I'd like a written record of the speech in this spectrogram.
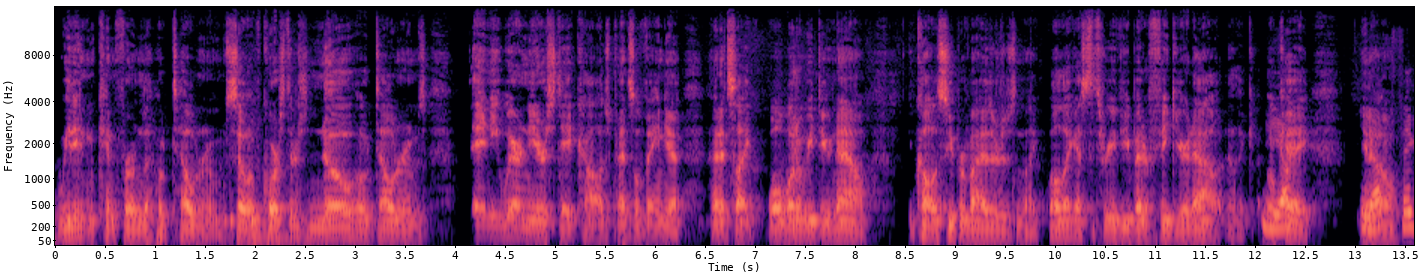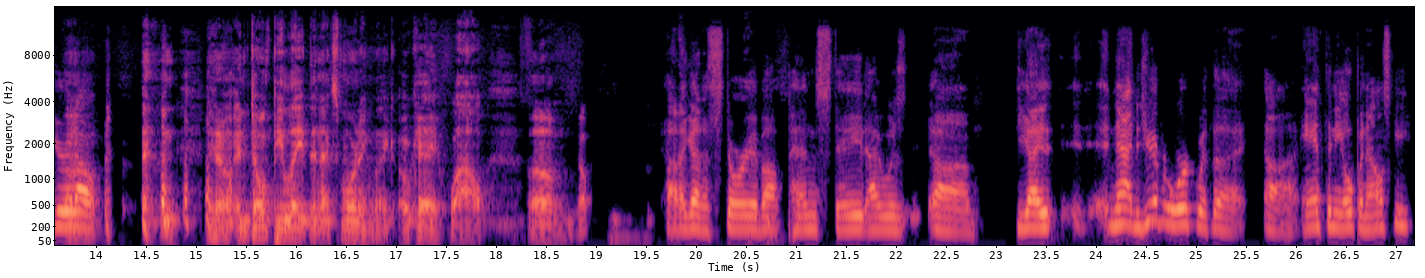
we didn't confirm the hotel room. So of course, there's no hotel rooms anywhere near State College, Pennsylvania. And it's like, well, what do we do now? You call the supervisors and like, well, I guess the three of you better figure it out. They're like, Yep. okay, you Yep, know, figure it uh, out. And, you know, and don't be late the next morning. Like, okay, wow. Um, God, I got a story about Penn State. I was, uh, you guys, Nat, did you ever work with uh, uh, Anthony Opanowski?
